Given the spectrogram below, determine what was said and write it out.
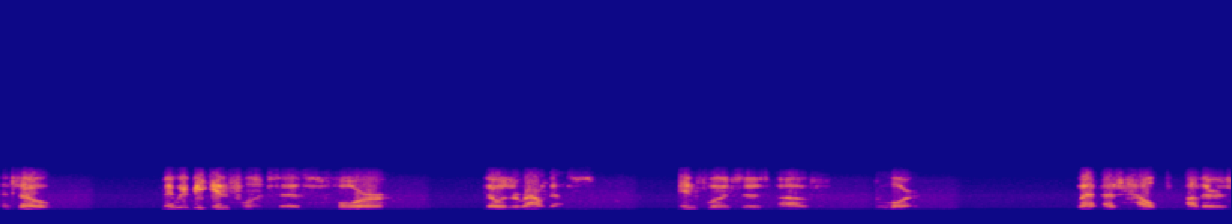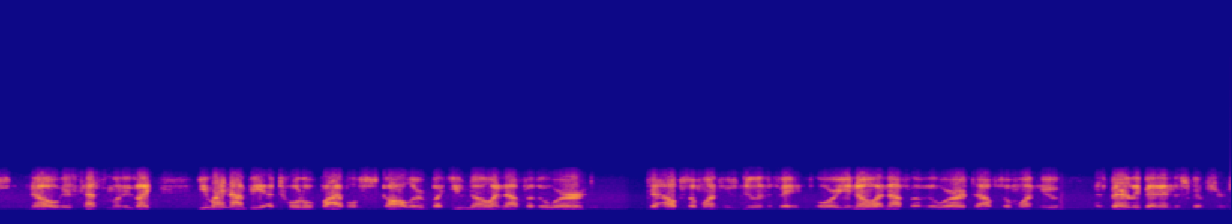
And so, may we be influences for those around us, influences of the Lord. Let us help others know his testimonies. Like, you might not be a total Bible scholar, but you know enough of the Word to help someone who's new in the faith, or you know enough of the Word to help someone who has barely been in the Scriptures.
